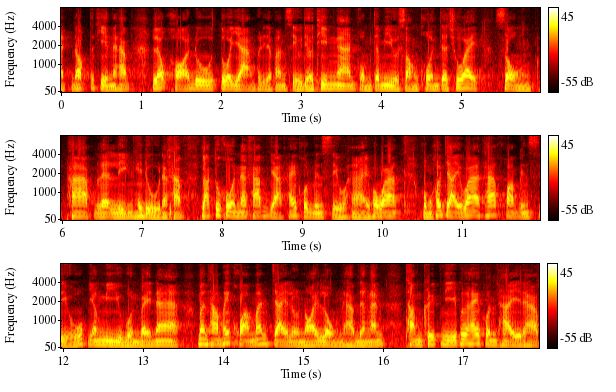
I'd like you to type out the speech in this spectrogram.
at dr team นะครับ แล้วขอดูตัวอย่างผลิตภัณฑ์สิว เดี๋ยวทีมงานผมจะมีอยู่ 2 คนจะช่วยส่งภาพและลิงก์ให้ดูนะครับ รักทุกคนนะครับ อยากให้คนเป็นสิวหาย เพราะว่าผมเข้าใจว่าถ้าความเป็นสิวยังมีอยู่บนใบหน้า มันทำให้ความมั่นใจเราน้อยลงนะครับ ดังนั้นทำคลิปนี้เพื่อให้คนไทยนะครับ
